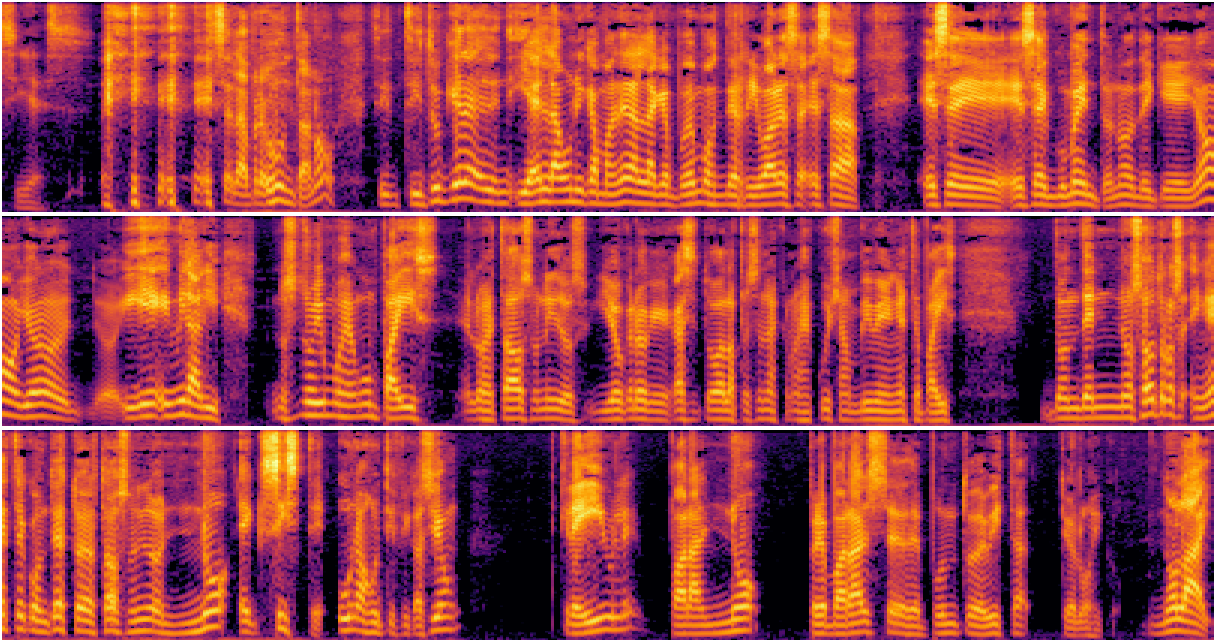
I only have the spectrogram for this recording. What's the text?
Así es. esa es la pregunta, ¿no? Si, tú quieres, y es la única manera en la que podemos derribar esa, esa, ese, ese argumento, ¿no? De que yo, yo, y, mira, nosotros vivimos en un país, en los Estados Unidos, y yo creo que casi todas las personas que nos escuchan viven en este país, donde nosotros en este contexto de Estados Unidos no existe una justificación creíble para no prepararse desde el punto de vista teológico. No la hay.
